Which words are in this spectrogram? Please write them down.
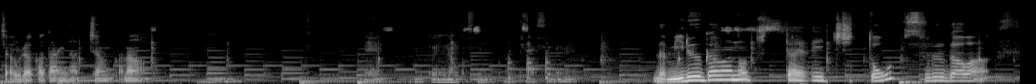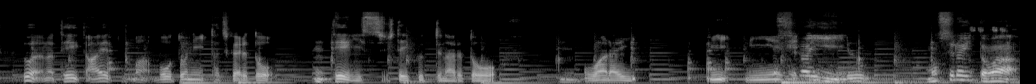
ちゃ裏方になっちゃうんかなうんね、本当になんかそんな感じがするね。だ見る側の期待値とする側どうやろな定あえてまあ冒頭に立ち返ると、うん。定義していくってなるとうん。お笑い見見え面白い面白いとは、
